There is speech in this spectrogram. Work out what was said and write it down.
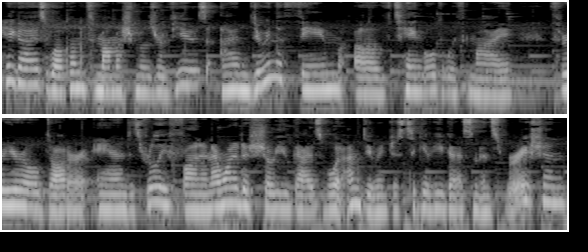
Hey guys, welcome to Momma Schmooze Reviews. I'm doing the theme of Tangled with my three-year-old daughter and it's really fun and I wanted to show you guys what I'm doing just to give you guys some inspiration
